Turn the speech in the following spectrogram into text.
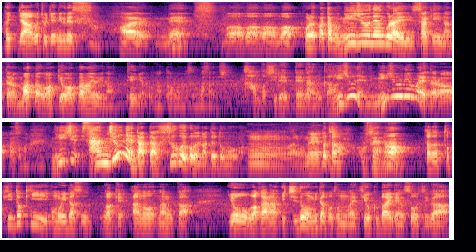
はいじゃあぼちぼちエンディングです。はいね。まあまあまあまあこれから多分20年ぐらい先になったらまたわけわからんようになってんやろうなとは思いますまさにかもしれんねなんか。20年20年前やったらあそうか。20 30年経ったらすごいことになってると思うわ。うんなるほどね。だってそうやな。ただ時々思い出すわけ。あのなんかようわからん一度も見たことのない記憶媒体の装置が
